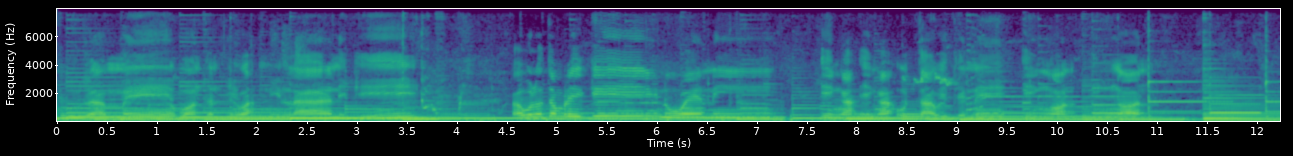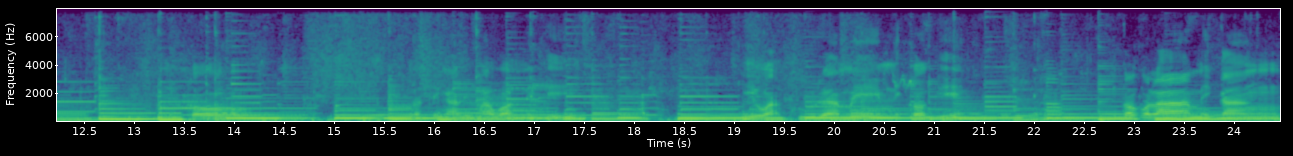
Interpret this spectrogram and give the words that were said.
gurame wonten iwak nila niki. Kawula teng mriki nuweni ingak-ingak utawi dene ingon-ingon iwak gurame menika nggih. Menika kolam ingkang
